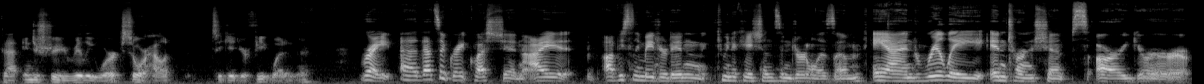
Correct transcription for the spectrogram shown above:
that industry really works or how to get your feet wet in there. Right. Uh, that's a great question. I obviously majored in communications and journalism, and really internships are your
